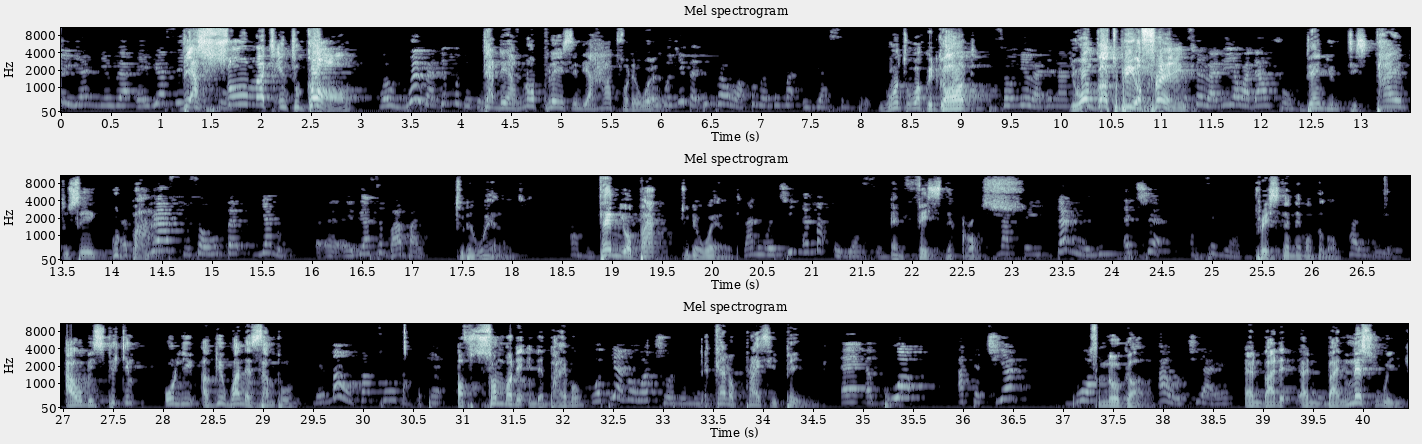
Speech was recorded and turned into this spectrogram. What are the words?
They are so much into God that they have no place in their heart for the world. You want to work with God? You want God to be your friend? Then it is time to say goodbye to the world. Turn your back to the world and face the cross. Praise the name of the Lord. I will be speaking only, I'll give one example of somebody in the Bible, the kind of price he paid to know God. And by the, and by next week,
